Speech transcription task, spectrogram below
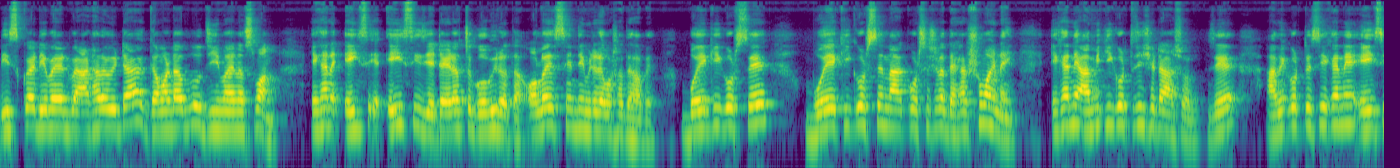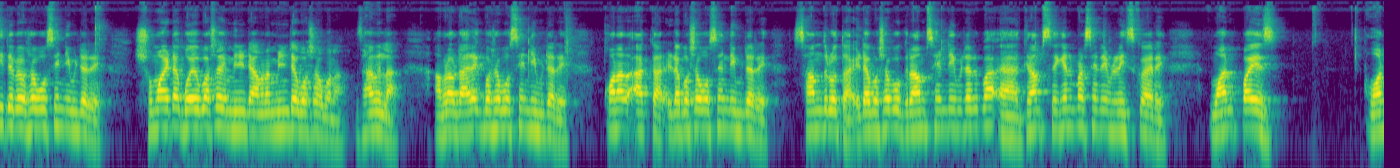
D square divided by আঠারো এটা gamma W G minus one এখানে এই সি এই সি যেটা, এটা হচ্ছে গভীরতা অলওয়েজ সেন্টিমিটারে বসাতে হবে। বইয়ে কি করছে? বইয়ে কি করছে, না করছে, সেটা দেখার সময় নাই। এখানে আমি কি করতেছি, সেটা আসল। যে আমি করতেছি এখানে এই সিটা বসাবো সেন্টিমিটারে সময়টা বয়ে বসাই মিনিটে আমরা মিনিটে বসাবো না, ঝামেলা। আমরা ডাইরেক্ট বসাবো সেন্টিমিটারে কণার আকার, এটা বসাবো সেন্টিমিটারে সান্দ্রতা, এটা বসাবো গ্রাম সেন্টিমিটার বা গ্রাম সেকেন্ড পার সেন্টিমিটার স্কোয়ারে one poise one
